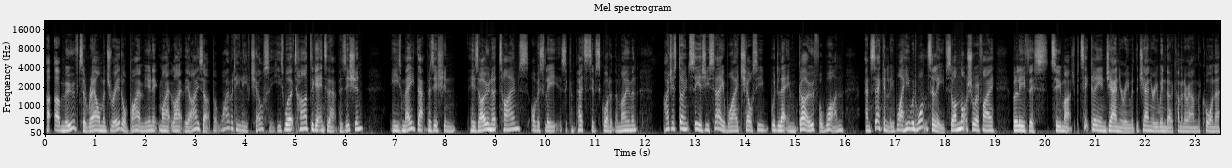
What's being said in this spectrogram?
a, a move to Real Madrid or Bayern Munich might light the eyes up, but why would he leave Chelsea? He's worked hard to get into that position. He's made that position his own at times. Obviously, it's a competitive squad at the moment. I just don't see, as you say, why Chelsea would let him go, for one, and secondly, why he would want to leave. So I'm not sure if I believe this too much, particularly in January, with the January window coming around the corner.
